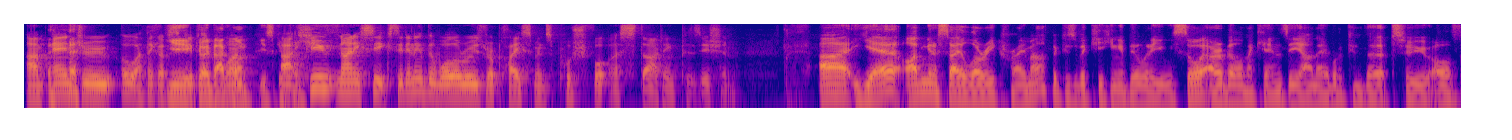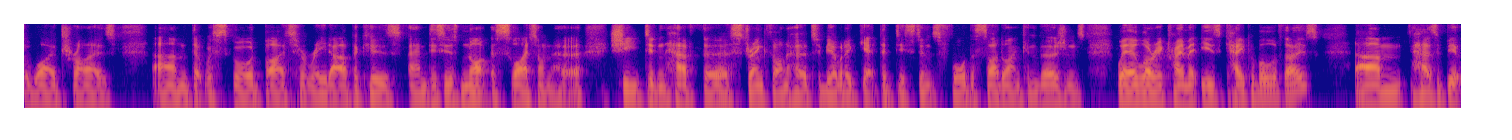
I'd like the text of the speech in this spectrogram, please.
Um, Andrew. oh, I think I've you skipped go back one. one. You skipped uh. Hugh 96. Did any of the Wallaroos replacements push for a starting position? Uh, yeah, I'm going to say Lori Cramer because of her kicking ability. We saw Arabella McKenzie unable to convert two of the wide tries um, that were scored by Terita because, and this is not a slight on her, she didn't have the strength on her to be able to get the distance for the sideline conversions, where Lori Cramer is capable of those, um, has a bit,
